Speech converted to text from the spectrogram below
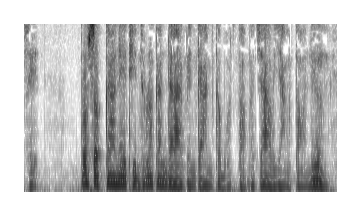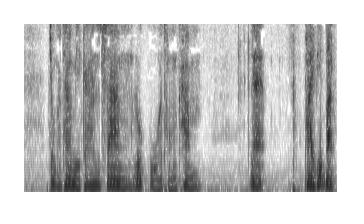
เสสประสบการณ์ในถิ่นทุรกันดารเป็นการกรบฏต่อพระเจ้าอย่างต่อเนื่องจนกระทั่งมีการสร้างลูกวัวทองคำและ ภัยพิบัติ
